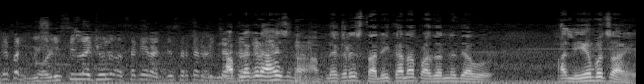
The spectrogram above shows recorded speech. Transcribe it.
नाही पण पॉलिसीला घेऊन असं काही राज्य सरकार विचार करतं? आपल्याकडे आहेच ना. आपल्याकडे स्थानिकांना प्राधान्य द्यावं. हा नियमच आहे.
